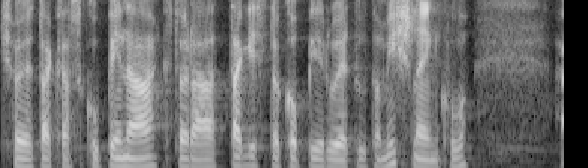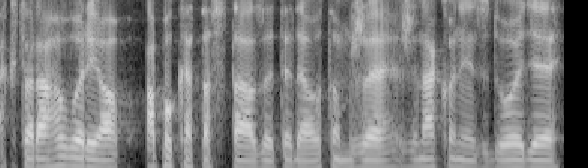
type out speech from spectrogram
čo je taká skupina, ktorá takisto kopíruje túto myšlienku a ktorá hovorí o apokatastáze, teda o tom, že, že nakoniec dôjde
